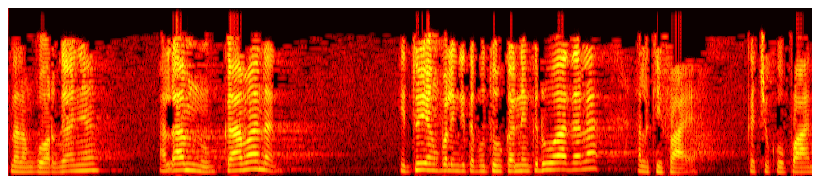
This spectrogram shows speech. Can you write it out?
dalam keluarganya, al-amnu, keamanan. Itu yang paling kita butuhkan. Yang kedua adalah al-kifayah, kecukupan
